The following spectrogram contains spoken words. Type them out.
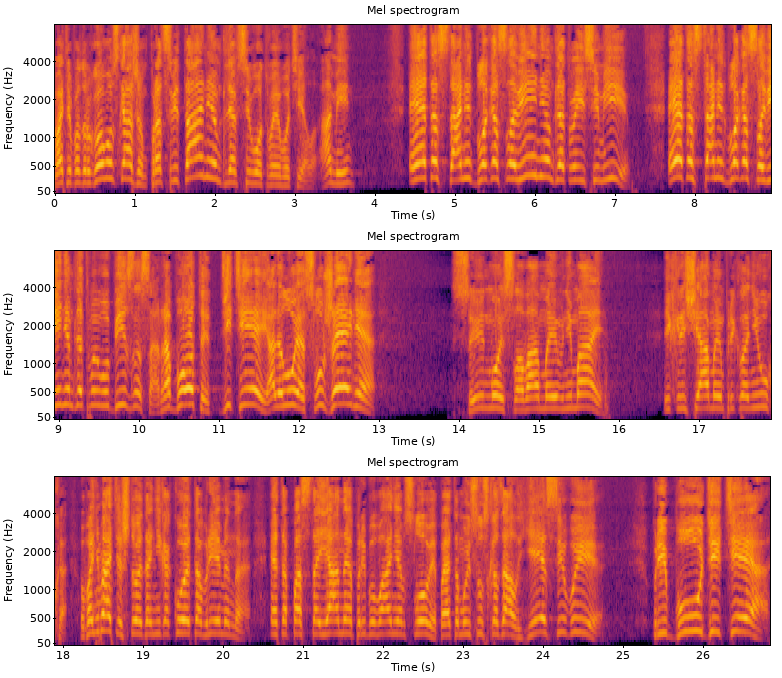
Давайте по-другому скажем, процветанием для всего твоего тела. Аминь. Это станет благословением для твоей семьи. Это станет благословением для твоего бизнеса, работы, детей, аллилуйя, служения. Сын мой, слова мои внимай, и крича моим преклони ухо. Вы понимаете, что это не какое-то временное, это постоянное пребывание в Слове. Поэтому Иисус сказал, если вы прибудете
